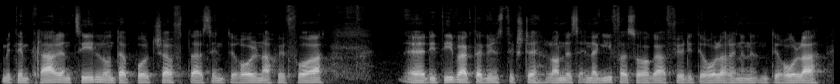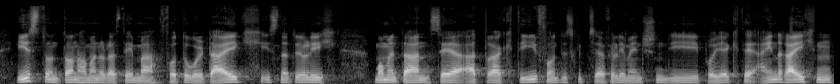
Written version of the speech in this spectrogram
mit dem klaren Ziel und der Botschaft, dass in Tirol nach wie vor äh, die DIVAG der günstigste Landesenergieversorger für die Tirolerinnen und Tiroler ist. Und dann haben wir noch das Thema Photovoltaik, ist natürlich momentan sehr attraktiv und es gibt sehr viele Menschen, die Projekte einreichen.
